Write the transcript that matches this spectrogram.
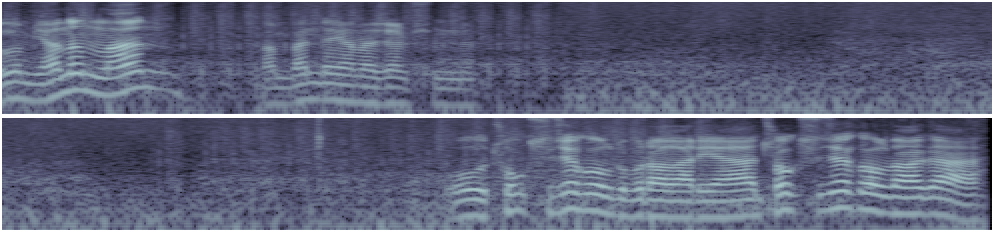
Oğlum yanın lan. Lan ben de yanacağım şimdi. Oo çok sıcak oldu buralar ya. Çok sıcak oldu aga.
